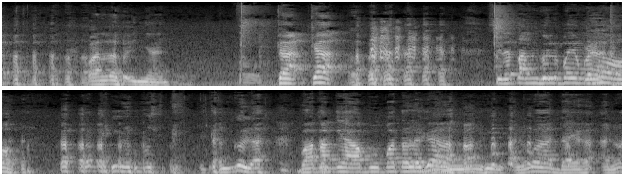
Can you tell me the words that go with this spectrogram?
Paano laruin yan? Oh. Ka, ka. Sinatanggol pa yung Yeah. ano. Itanggol ah. Batang kiyapo pa talaga. Talagang, ano ba, daya, ano,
